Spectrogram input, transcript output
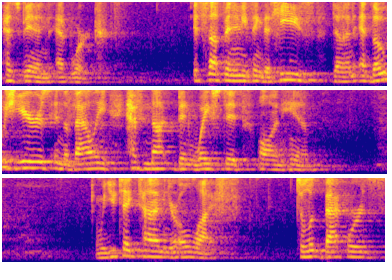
has been at work. It's not been anything that he's done, and those years in the valley have not been wasted on him. And when you take time in your own life to look backwards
